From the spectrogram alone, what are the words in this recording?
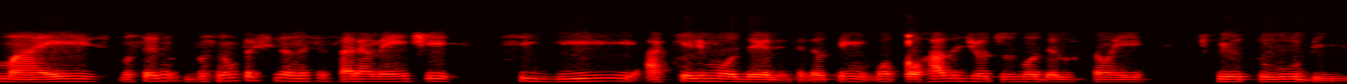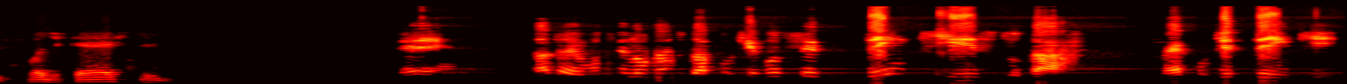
mas você, você não precisa necessariamente seguir aquele modelo, entendeu? Tem uma porrada de outros modelos que estão aí, tipo YouTube, podcast. É, você não vai estudar porque você tem que estudar, não é porque tem que.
